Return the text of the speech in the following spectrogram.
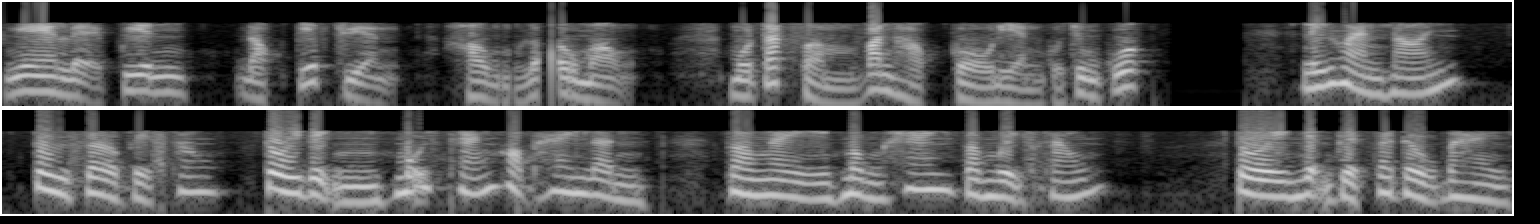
nghe Lệ Quyên đọc tiếp truyện Hồng Lâu Mộng, một tác phẩm văn học cổ điển của Trung Quốc. Lý Hoàn nói, từ giờ về sau, tôi định mỗi tháng họp hai lần, vào ngày mùng 2 và 16. Tôi nhận việc ra đầu bài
